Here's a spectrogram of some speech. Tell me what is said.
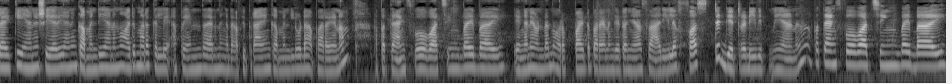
ലൈക്ക് ചെയ്യാനും ഷെയർ ചെയ്യാനും കമന്റ് ചെയ്യാനൊന്നും ആരും മറക്കല്ലേ? അപ്പോൾ എന്തായാലും നിങ്ങളുടെ അഭിപ്രായം കമന്റിലൂടെ പറയണം. അപ്പോൾ thanks for watching bye bye എങ്ങനെയുണ്ടെന്ന് ഉറപ്പായിട്ട് പറയണം കേട്ടോ. ഞാൻ സാരിയിലെ first get ready with me ആണ്. അപ്പോൾ thanks for watching bye bye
